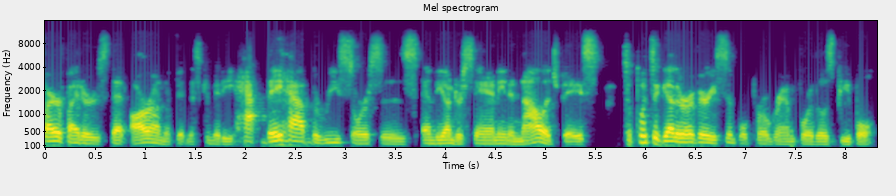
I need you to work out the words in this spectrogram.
firefighters that are on the fitness committee ha- they have the resources and the understanding and knowledge base to put together a very simple program for those people.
